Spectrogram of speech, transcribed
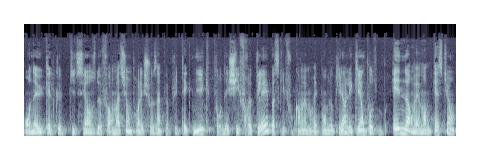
On a eu quelques petites séances de formation pour les choses un peu plus techniques, pour des chiffres clés, parce qu'il faut quand même répondre aux clients. Les clients posent énormément de questions.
